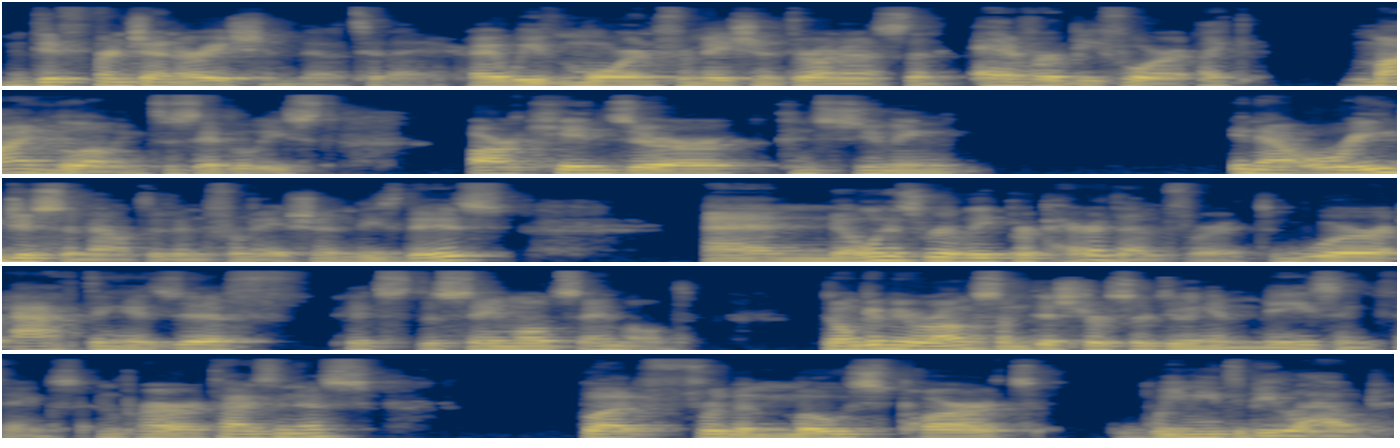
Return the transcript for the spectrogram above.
Different generation, though, today, right? We have more information thrown at us than ever before, like mind blowing to say the least. Our kids are consuming an outrageous amount of information these days and no one has really prepared them for it. We're acting as if it's the same old, same old. Don't get me wrong, some districts are doing amazing things and prioritizing this, but for the most part, we need to be loud.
